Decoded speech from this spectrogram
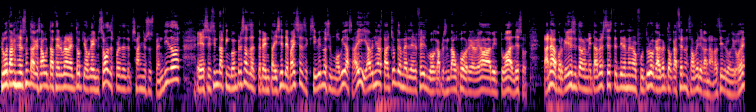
Luego también resulta que se ha vuelto a celebrar el Tokyo Game Show después de tres años suspendidos, eh, 605 empresas de 37 países exhibiendo sus movidas ahí. Ha venido hasta el Zuckerberg del Facebook ha presentado un juego de realidad virtual de esos. Para nada, porque yo necesito que el metaverse este tiene menos futuro que Alberto Casero en saber y ganar, así te lo digo, ¿eh?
